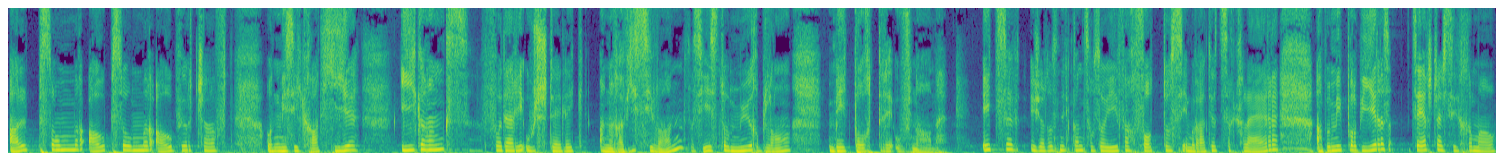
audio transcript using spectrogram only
Alpsommer, Alpsommer, Alpwirtschaft und wir sind gerade hier eingangs von dieser Ausstellung an einer weißen Wand, das heisst der Mur Blanc, mit Porträtaufnahmen. Jetzt äh, ist ja das nicht ganz so einfach, Fotos im Radio zu erklären, aber wir probieren es. Zuerst ist sicher mal,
